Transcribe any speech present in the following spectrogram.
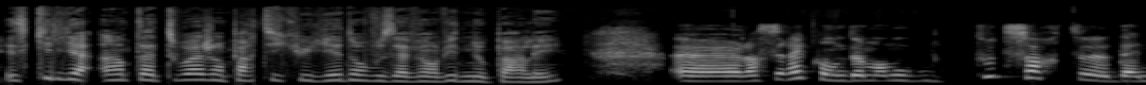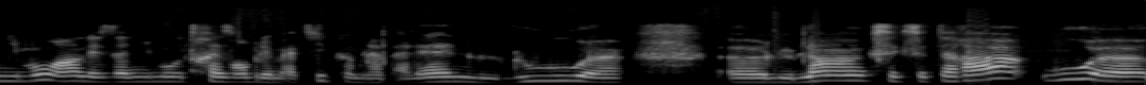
Est-ce qu'il y a un tatouage en particulier dont vous avez envie de nous parler? Euh, Alors c'est vrai qu'on me demande toutes sortes d'animaux, hein, les animaux très emblématiques comme la baleine, le loup, euh, le lynx, etc. Ou euh,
